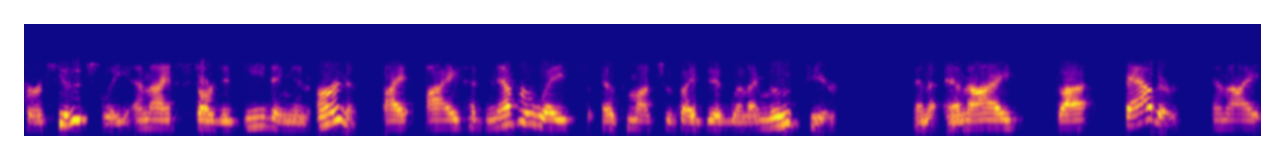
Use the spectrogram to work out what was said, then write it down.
her hugely, and I started eating in earnest. I I had never weighed as much as I did when I moved here, and and I got fatter, and I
